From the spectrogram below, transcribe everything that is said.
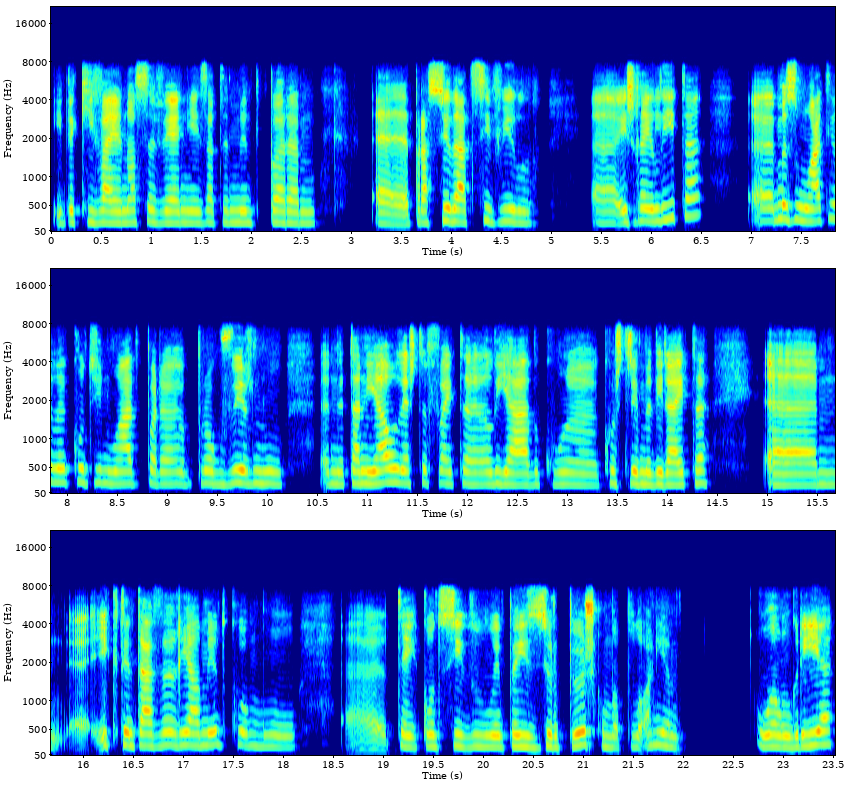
e daqui vai a nossa vénia exatamente para, uh, para a sociedade civil uh, israelita, uh, mas um átila continuado para, para o governo Netanyahu, desta feita aliado com a, com a extrema-direita, e que tentava realmente, como uh, tem acontecido em países europeus, como a Polónia ou a Hungria,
